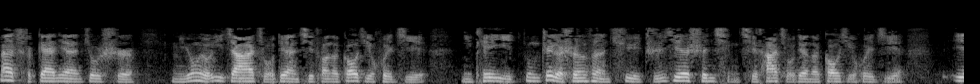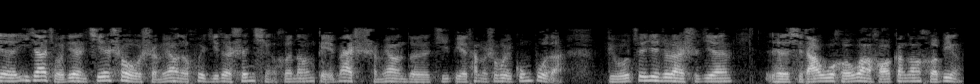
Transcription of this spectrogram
match 的概念就是你拥有一家酒店集团的高级会籍。你可以用这个身份去直接申请其他酒店的高级会籍，一一家酒店接受什么样的会籍的申请和能给 match 什么样的级别，他们是会公布的。比如最近这段时间，呃，喜达屋和万豪刚刚合并，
